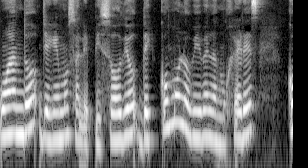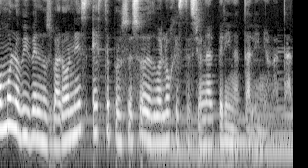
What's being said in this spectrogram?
cuando lleguemos al episodio de cómo lo viven las mujeres, cómo lo viven los varones este proceso de duelo gestacional perinatal y neonatal.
